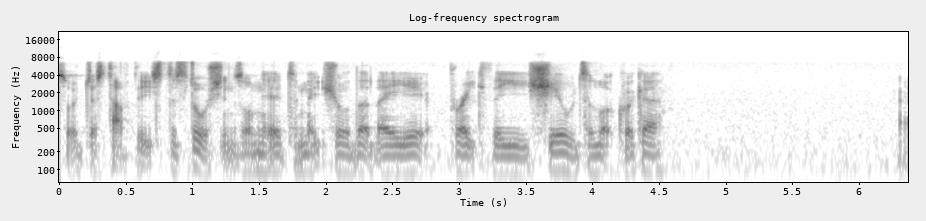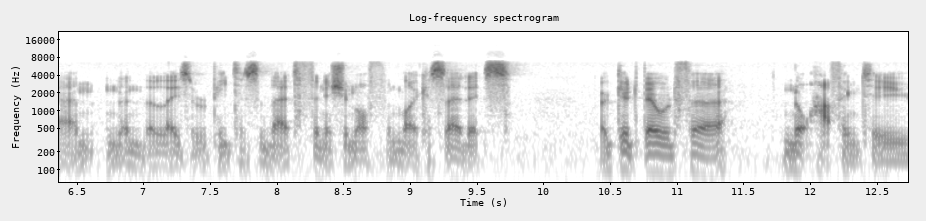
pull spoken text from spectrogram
So I just have these distortions on here to make sure that they break the shields a lot quicker. Um, and then the laser repeaters are there to finish him off. And like I said, it's a good build for not having to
